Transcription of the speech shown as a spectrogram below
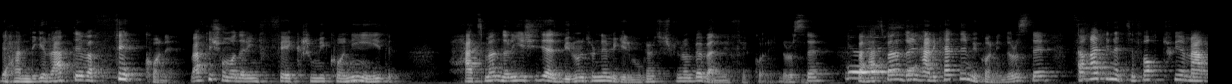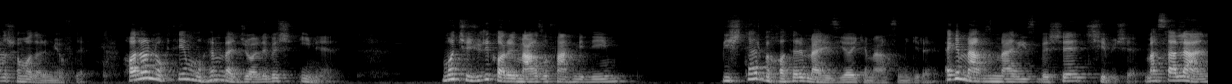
به همدیگه ربطه و فکر کنه. وقتی شما دارین فکر می‌کنید حتما دارین یه چیزی از بیرونتون نمی‌گیرین ممکنه چشمتون رو ببندین فکر کنید درسته؟ و درسته. حتما دارین حرکت نمی‌کنین. درسته؟ فقط این اتفاق توی مغز شما داره میفته حالا نکته مهم و جالبش اینه. ما چجوری کارهای مغز رو فهمیدیم؟ بیشتر به خاطر مریضی هایی که مغز می‌گیره. اگه مغز مریض بشه چی میشه؟ مثلا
